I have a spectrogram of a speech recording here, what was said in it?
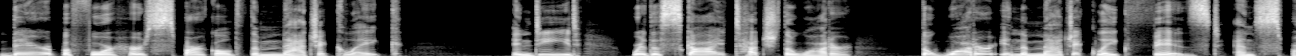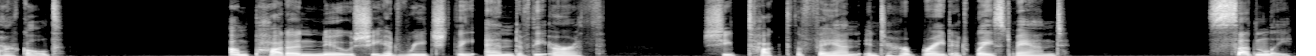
There before her sparkled the magic lake. Indeed, where the sky touched the water, the water in the magic lake fizzed and sparkled. Ampata knew she had reached the end of the earth. She tucked the fan into her braided waistband. Suddenly,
